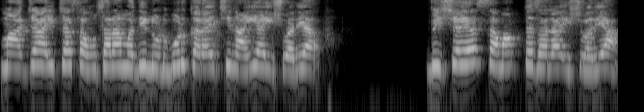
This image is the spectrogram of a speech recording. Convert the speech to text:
माझ्या आईच्या संसारामध्ये लुडबुड करायची नाही ऐश्वर्या. विषयच समाप्त झाला ऐश्वर्या.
